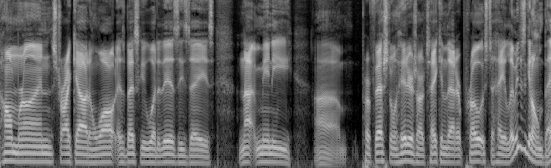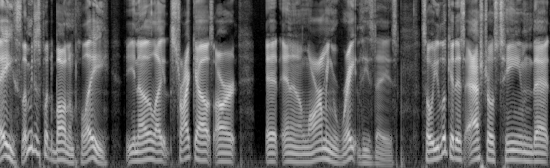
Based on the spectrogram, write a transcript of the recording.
home run, strikeout, and walk is basically what it is these days. Not many um, professional hitters are taking that approach to, hey, let me just get on base. Let me just put the ball in play. You know, like strikeouts are at, an alarming rate these days. So you look at this Astros team that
